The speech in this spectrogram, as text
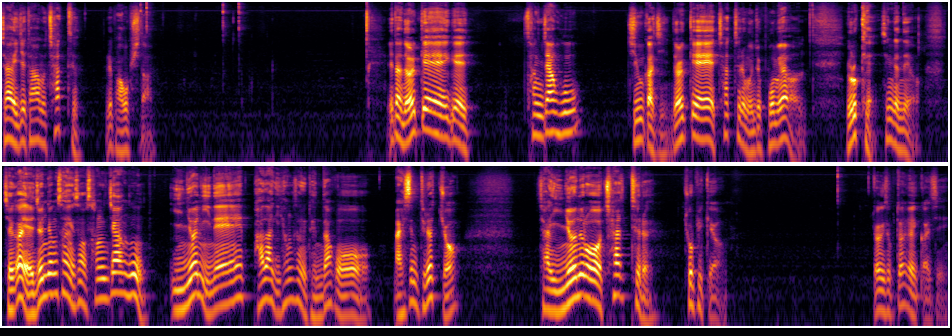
자 이제 다음은 차트를 봐봅시다. 일단 넓게 상장 후 지금까지 넓게 차트를 먼저 보면 이렇게 생겼네요. 제가 예전 영상에서 상장 후 2년 이내에 바닥이 형성이 된다고 말씀드렸죠. 자, 2년으로 차트를 좁힐게요. 여기서부터 여기까지.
